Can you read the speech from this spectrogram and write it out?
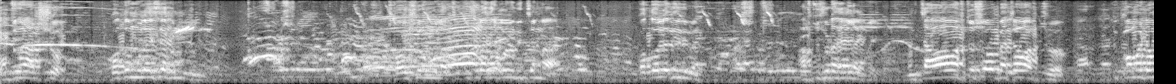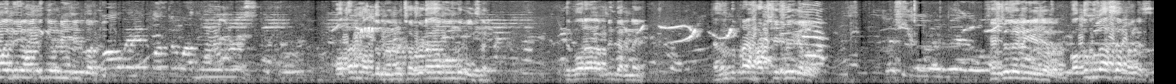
এক জোড়া আটশো। কত মূল আছে এখন? ছয়শো মূল আছে দুশো টাকার জন্য দিচ্ছেন না? কত হলে দিয়ে দেবেন? আটশোশো টাকাই লাগবে। মানে চাওয়াও আটশোশো, বেচাও আটশো। একটু কমে টমে দিলে হয়তো কেউ নিয়ে যেত আর কি কথার মাধ্যমে মানে ছশো টাকা বন্ধু বলছেন এরপর আর আপনি দেন নাই। এখন তো প্রায় হাট শেষ হয়ে গেল। শেষ হলে নিয়ে যাবেন। কতগুলো আছে আপনার কাছে?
